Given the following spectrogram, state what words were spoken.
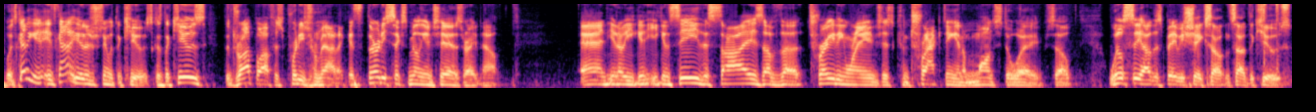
what's going to get it's going to get interesting with the Qs because the Qs, the drop off is pretty dramatic. It's 36 million shares right now. And you know, you can you can see the size of the trading range is contracting in a monster way. So we'll see how this baby shakes out inside the Qs.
